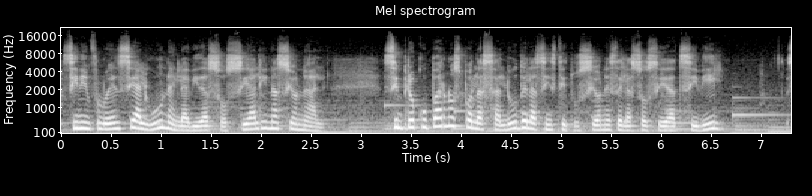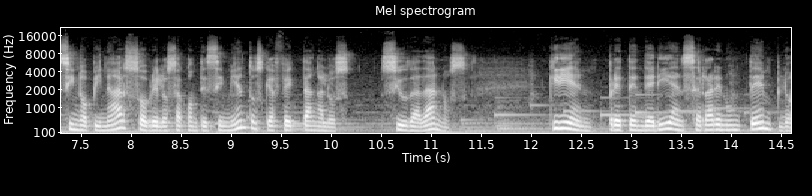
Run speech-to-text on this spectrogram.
sin influencia alguna en la vida social y nacional, sin preocuparnos por la salud de las instituciones de la sociedad civil, sin opinar sobre los acontecimientos que afectan a los ciudadanos, ¿Quién pretendería encerrar en un templo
